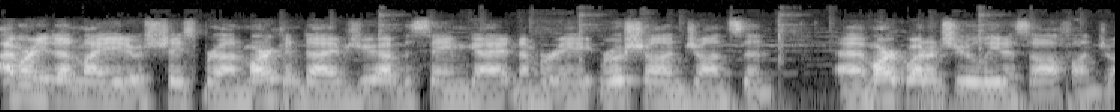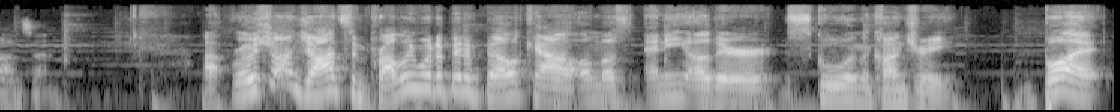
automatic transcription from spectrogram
I've already done my eight. It was Chase Brown. Mark and Dives, you have the same guy at number eight, Roschon Johnson. Uh, Mark, why don't you lead us off on Johnson? Uh, Roschon Johnson probably would have been a bell cow almost any other school in the country, but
